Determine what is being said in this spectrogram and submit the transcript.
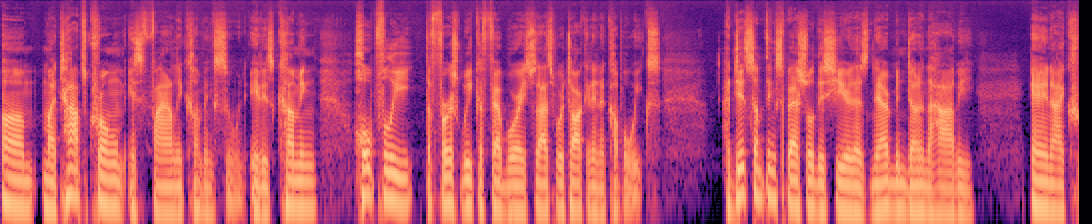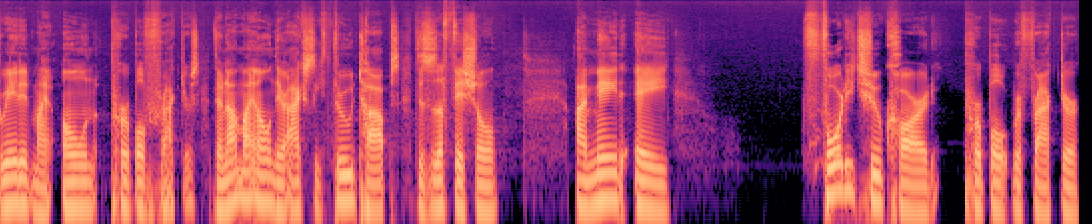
Um, my Topps Chrome is finally coming soon. It is coming hopefully the first week of February. So that's what we're talking in a couple weeks. I did something special this year that's never been done in the hobby. And I created my own purple refractors. They're not my own, they're actually through Topps. This is official. I made a 42 card purple refractor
